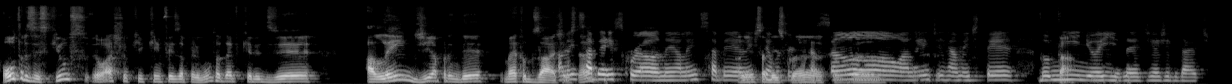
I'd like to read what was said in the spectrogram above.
Outras skills, eu acho que quem fez a pergunta deve querer dizer além de aprender métodos ágeis. Além de né? saber Scrum, né? Além de saber, além, além de, de Scrum, certificação, além de realmente ter domínio tá. aí, né, de agilidade.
